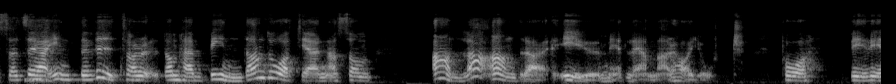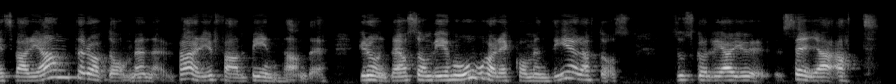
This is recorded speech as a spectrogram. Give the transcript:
så att säga inte vidtar de här bindande åtgärderna som alla andra EU-medlemmar har gjort, på det finns varianter av dem, men i varje fall bindande grundläggande. Som WHO har rekommenderat oss så skulle jag ju säga att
